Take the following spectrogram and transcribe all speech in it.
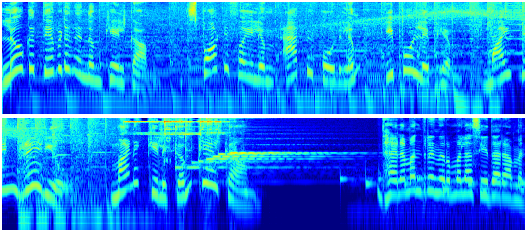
ലോകത്തെവിടെ നിന്നും കേൾക്കാം? സ്പോട്ടിഫൈയിലും ആപ്പിൾ പോഡിലും ഇപ്പോൾ ലഭ്യം മൈ ഫിൻ റേഡിയോ. മണിക്കെലക്കം കേൾക്കാം. ധനമന്ത്രി നിർമ്മല സീതാരാമൻ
